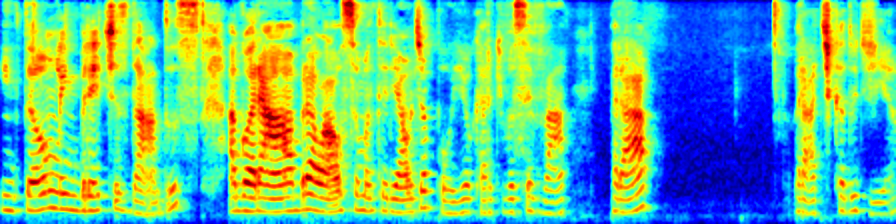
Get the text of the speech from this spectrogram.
Então, lembretes dados. Agora abra lá o seu material de apoio. Eu quero que você vá para prática do dia.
